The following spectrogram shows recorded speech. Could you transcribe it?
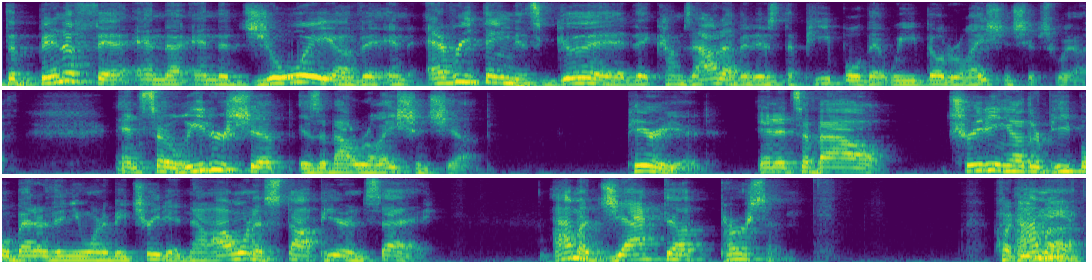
the benefit and the and the joy of it and everything that's good that comes out of it is the people that we build relationships with. And so leadership is about relationship. Period. And it's about treating other people better than you want to be treated. Now I want to stop here and say I'm a jacked up person. What do you I'm mean?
